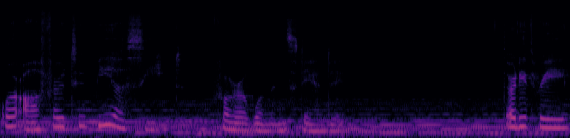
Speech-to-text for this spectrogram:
or offer to be a seat for a woman standing. 33.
